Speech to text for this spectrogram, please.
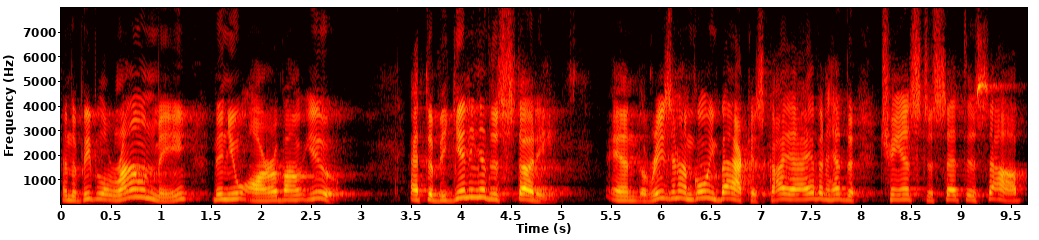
and the people around me than you are about you. At the beginning of the study, and the reason I'm going back is I haven't had the chance to set this up,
